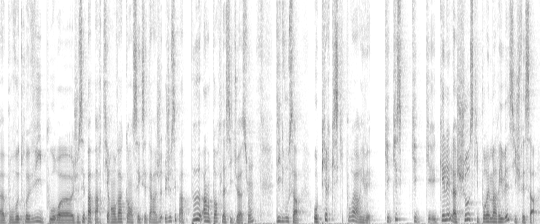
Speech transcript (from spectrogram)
euh, pour votre vie, pour, euh, je sais pas, partir en vacances, etc. Je, je sais pas, peu importe la situation, dites-vous ça. Au pire, qu'est-ce qui pourrait arriver? Quelle est la chose qui pourrait m'arriver si je fais ça?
